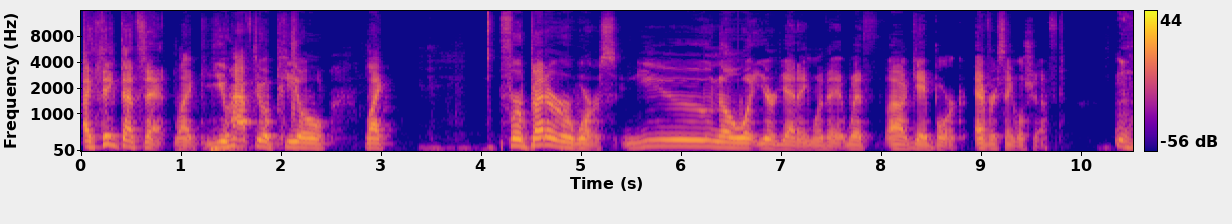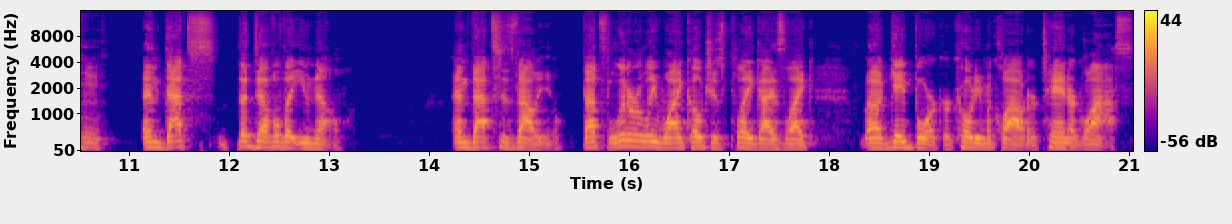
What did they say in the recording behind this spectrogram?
I think that's it. Like you have to appeal like for better or worse, you know what you're getting with it with uh, Gabe Bourque every single shift, Mm-hmm. and that's the devil that you know, and that's his value. That's literally why coaches play guys like uh, Gabe Bourque or Cody McLeod or Tanner Glass.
